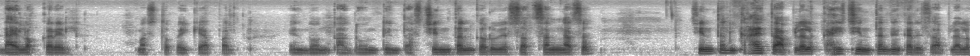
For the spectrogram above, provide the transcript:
डायलॉग करेल. मस्तपैकी आपण एक दोन तास दोन तीन तास चिंतन करूया सत्संगाचं. चिंतन काय तर आपल्याला काही चिंतन नाही करायचं. आपल्याला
